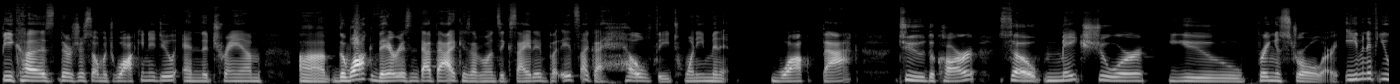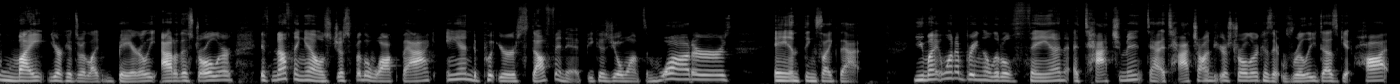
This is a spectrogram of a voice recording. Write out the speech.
because there's just so much walking to do. And the tram, um, the walk there isn't that bad because everyone's excited, but it's like a healthy 20 minute walk back to the car. So make sure you bring a stroller. Even if you might, your kids are like barely out of the stroller, if nothing else, just for the walk back and to put your stuff in it because you'll want some waters and things like that. You might want to bring a little fan attachment to attach onto your stroller because it really does get hot.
